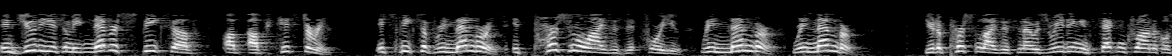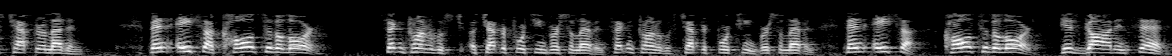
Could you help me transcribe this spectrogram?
In Judaism, he never speaks of, of, of history. It speaks of remembrance. It personalizes it for you. Remember, remember. You're to personalize this. And I was reading in 2 Chronicles chapter 11. Then Asa called to the Lord. 2 Chronicles uh, chapter 14 verse 11. 2 Chronicles chapter 14 verse 11. Then Asa called to the Lord, his God, and said,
